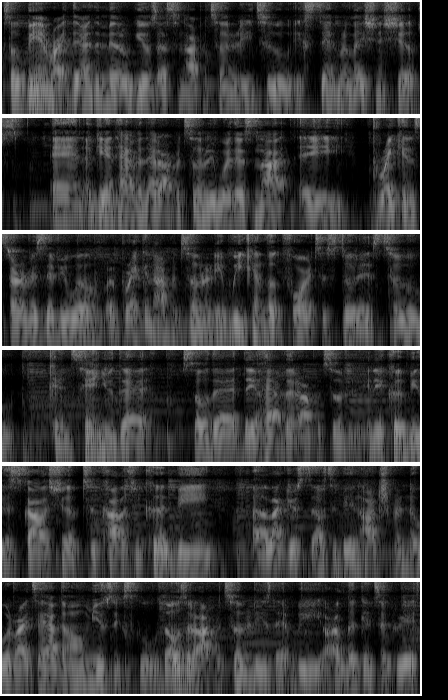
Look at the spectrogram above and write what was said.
So being right there in the middle gives us an opportunity to extend relationships. And again, having that opportunity where there's not a break in service, if you will, or break in opportunity, we can look forward to students to continue that so that they have that opportunity. And it could be the scholarship to college, it could be uh, like yourself to be an entrepreneur, right? To have their own music school. Those are the opportunities that we are looking to create.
